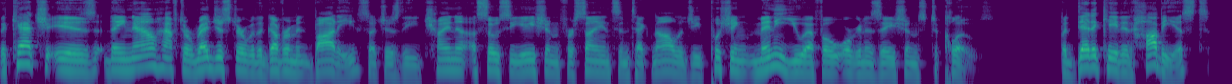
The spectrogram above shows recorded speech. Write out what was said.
The catch is they now have to register with a government body, such as the China Association for Science and Technology, pushing many UFO organizations to close. But dedicated hobbyists,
